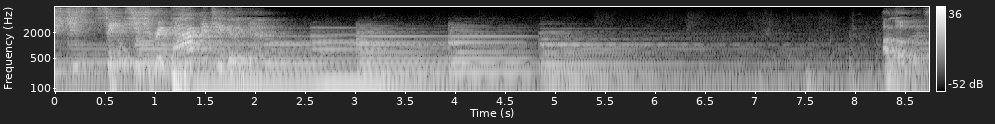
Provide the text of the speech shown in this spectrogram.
It's just Satan's just repackaging it again. I love this.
